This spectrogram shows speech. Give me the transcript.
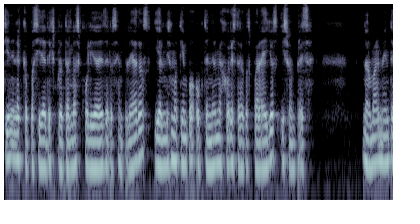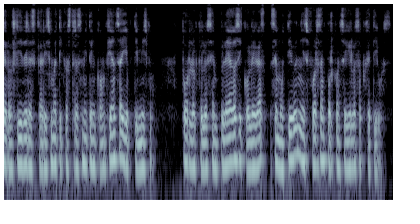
tiene la capacidad de explotar las cualidades de los empleados y al mismo tiempo obtener mejores tratos para ellos y su empresa. Normalmente los líderes carismáticos transmiten confianza y optimismo, por lo que los empleados y colegas se motivan y esfuerzan por conseguir los objetivos.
